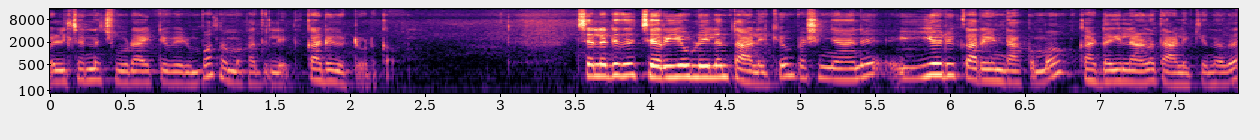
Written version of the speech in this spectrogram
വെളിച്ചെണ്ണ ചൂടായിട്ട് വരുമ്പോൾ നമുക്കതിലേക്ക് കടുക് ഇട്ട് കൊടുക്കാം. ചിലരിത് ചെറിയ ഉള്ളിയിലും താളിക്കും. പക്ഷെ ഞാൻ ഈ ഒരു കറി ഉണ്ടാക്കുമ്പോൾ കടുകിലാണ് താളിക്കുന്നത്.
